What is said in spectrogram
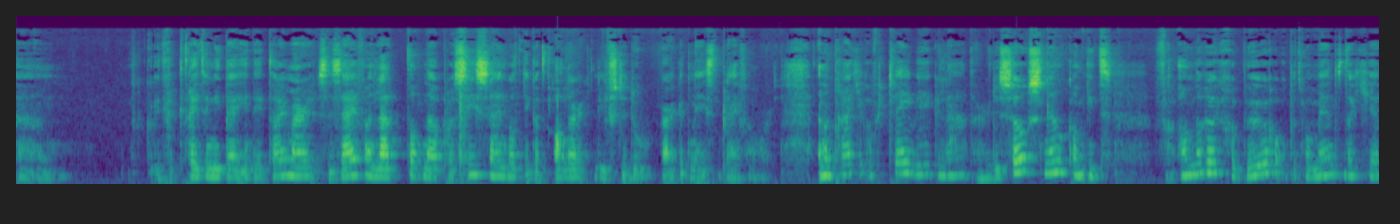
uh, ik, ik treed er niet bij in detail, maar ze zei van laat dat nou precies zijn wat ik het allerliefste doe, waar ik het meest blij van word. En dan praat je over twee weken later. Dus zo snel kan iets veranderen, gebeuren op het moment dat je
